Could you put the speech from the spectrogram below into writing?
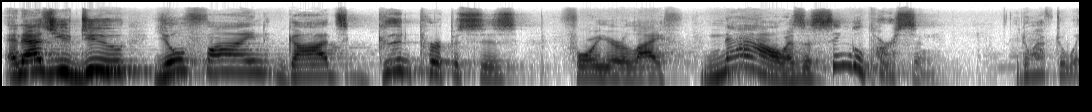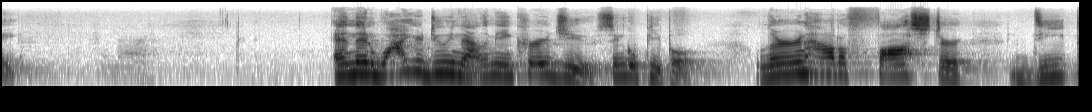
And as you do, you'll find God's good purposes for your life now as a single person. You don't have to wait. And then while you're doing that, let me encourage you, single people, learn how to foster deep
